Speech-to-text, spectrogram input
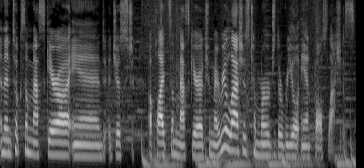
and then took some mascara and just applied some mascara to my real lashes to merge the real and false lashes.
